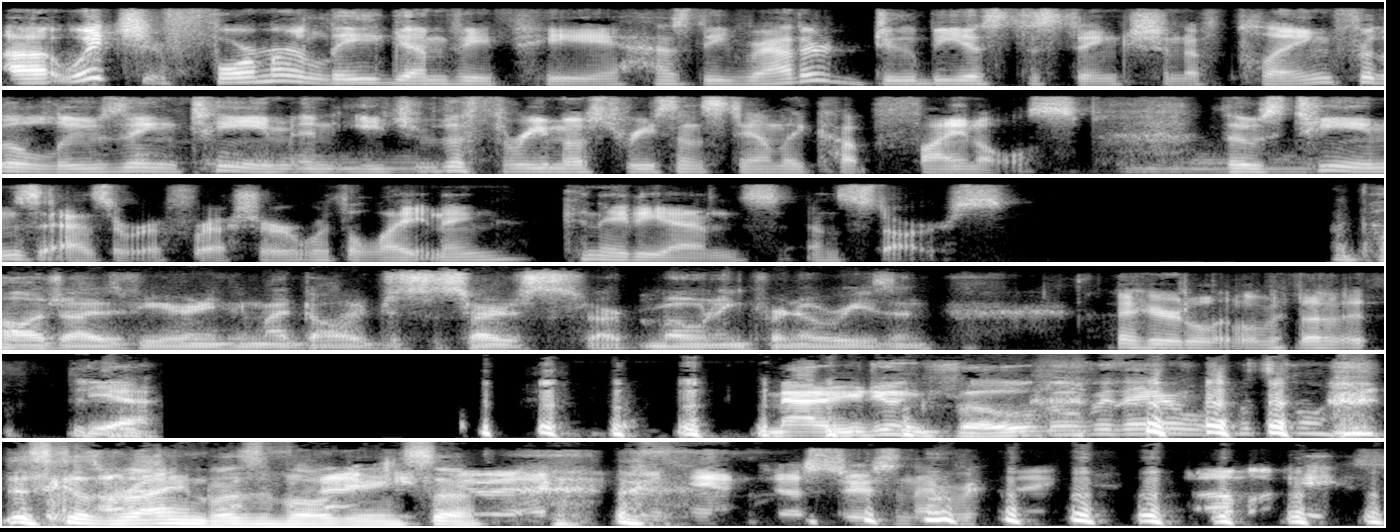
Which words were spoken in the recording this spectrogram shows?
Uh, which former league MVP has the rather dubious distinction of playing for the losing team in each of the three most recent Stanley Cup finals? Those teams, as a refresher, were the Lightning, Canadiens, and Stars. I apologize if you hear anything. My daughter just started to start moaning for no reason. I heard a little bit of it. Yeah. Matt, are you doing Vogue over there? What's going on? Just because Uh, Ryan was I voguing, keep so doing- I keep doing hand gestures and everything. Um, okay, so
